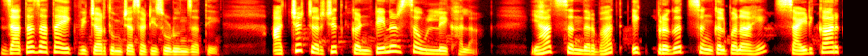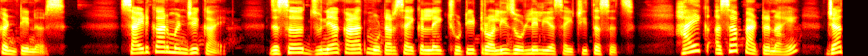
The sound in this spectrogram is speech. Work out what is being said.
जाता जाता एक विचार तुमच्यासाठी सोडून जाते. आजच्या चर्चेत कंटेनर्सचा उल्लेख आला. ह्याच संदर्भात एक प्रगत संकल्पना आहे साईडकार कंटेनर्स साईडकार म्हणजे काय? जसं जुन्या काळात मोटारसायकलला एक छोटी ट्रॉली जोडलेली असायची तसंच. हा एक असा पॅटर्न आहे ज्यात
